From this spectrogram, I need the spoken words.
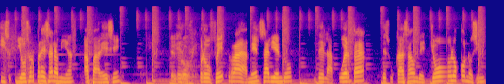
Y yo, sorpresa la mía, aparece el, profe. profe Radamel saliendo de la puerta de su casa donde yo lo conocí.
